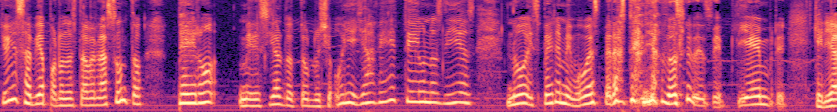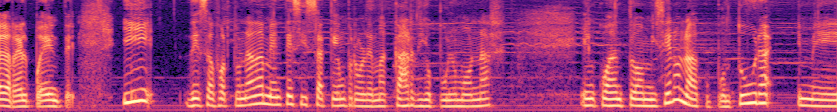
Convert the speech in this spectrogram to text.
Yo ya sabía por dónde estaba el asunto, pero me decía el doctor Lucio, oye, ya vete unos días. No, espéreme, me voy a esperar hasta el día 12 de septiembre. Quería agarrar el puente. Y desafortunadamente sí saqué un problema cardiopulmonar. En cuanto me hicieron la acupuntura, me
